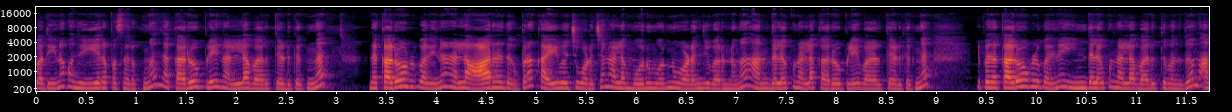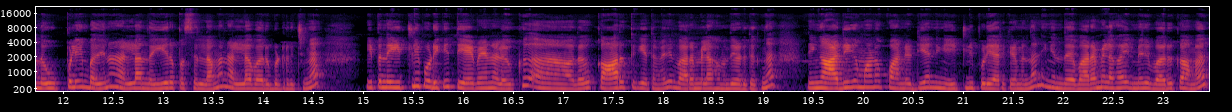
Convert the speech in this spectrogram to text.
பார்த்தீங்கன்னா கொஞ்சம் ஈரப்பசம் இருக்குங்க. இந்த கருவேப்பிலையும் நல்லா வறுத்து எடுத்துக்குங்க. இந்த கருவேப்பிலை பார்த்தீங்கன்னா நல்லா ஆறுனதுக்கப்புறம் கை வச்சு உடைச்சா நல்லா மொறு மொறுன்னு உடஞ்சி வரணுங்க. அந்தளவுக்கு நல்லா கருவேப்பிலையை வறுத்து எடுத்துக்குங்க. இப்போ இந்த கருவேப்பிலை பார்த்தீங்கன்னா இந்த அளவுக்கு நல்லா வறுத்து வந்ததும் அந்த உப்புலையும் பார்த்தீங்கன்னா நல்லா அந்த ஈரப்பசம் இல்லாமல் நல்லா வறுபட்டுருச்சுங்க. இப்போ இந்த இட்லி பொடிக்கு தேவையான அளவுக்கு அதாவது காரத்துக்கு ஏற்ற மாதிரி வரமிளகாய் வந்து எடுத்துக்கோங்க. நீங்கள் அதிகமான குவான்டிட்டியாக நீங்கள் இட்லி பொடி அரைக்கிற மாதிரி இருந்தால் நீங்கள் இந்த வரமிளகாய் இதுமாரி வறுக்காமல்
